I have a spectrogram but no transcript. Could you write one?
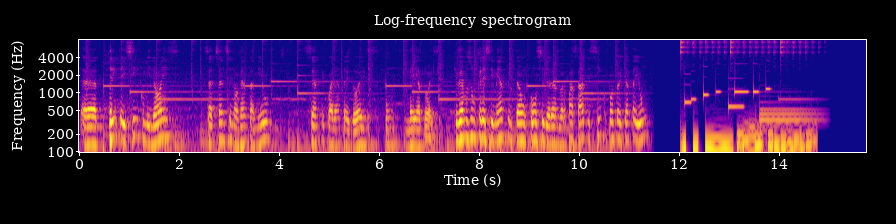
eh, 35 milhões, 790 mil, 142 com 62. Tivemos um crescimento, então, considerando o ano passado, de 5,81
